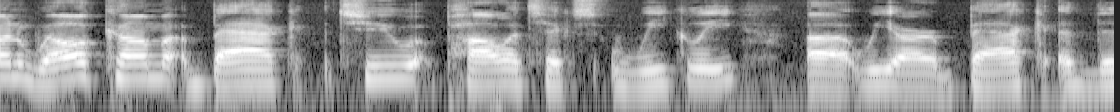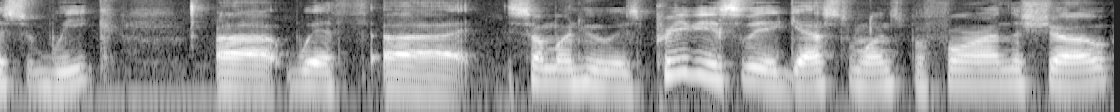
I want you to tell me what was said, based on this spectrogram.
Everyone, welcome back to Politics Weekly. Uh, we are back this week uh, with uh, someone who is previously a guest once before on the show.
